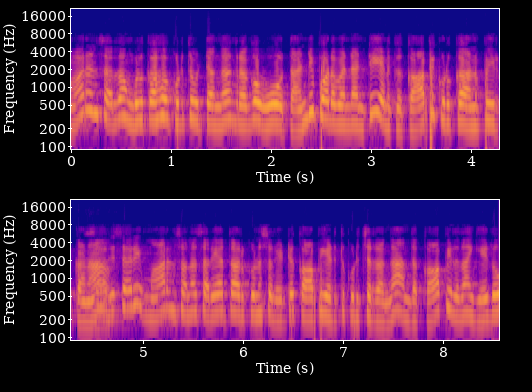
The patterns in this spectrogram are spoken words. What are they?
மாறன் சார் தான் உங்களுக்காக கொடுத்து விட்டாங்கங்கிறாங்க. ஓ தண்ணி போட வேண்டான்ட்டு எனக்கு காப்பி கொடுக்க அனுப்பியிருக்கானா? சரி சரி மாறன் சொன்னால் சரியாக தான் இருக்குன்னு சொல்லிட்டு காப்பி எடுத்து குடிச்சிடுறாங்க. அந்த காப்பியில் தான் ஏதோ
